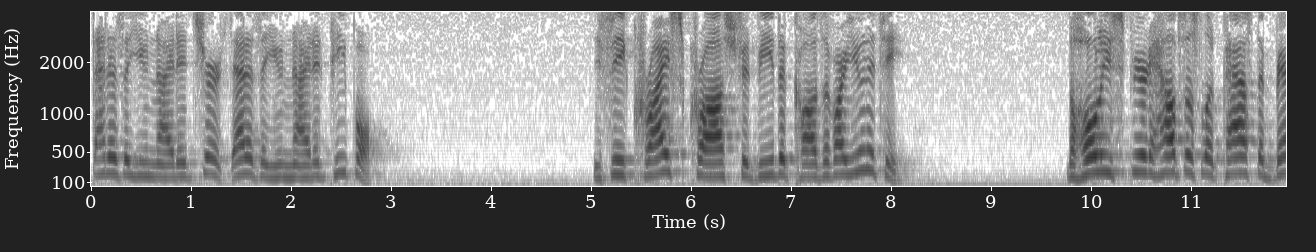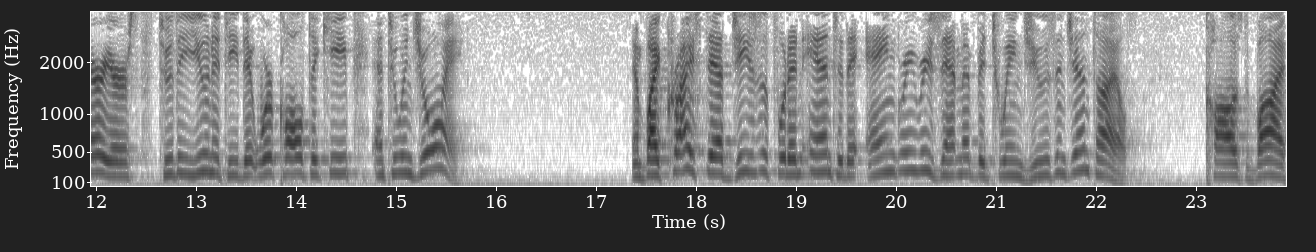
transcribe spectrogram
That is a united church. That is a united people. You see, Christ's cross should be the cause of our unity. The Holy Spirit helps us look past the barriers to the unity that we're called to keep and to enjoy. And by Christ's death, Jesus put an end to the angry resentment between Jews and Gentiles caused by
